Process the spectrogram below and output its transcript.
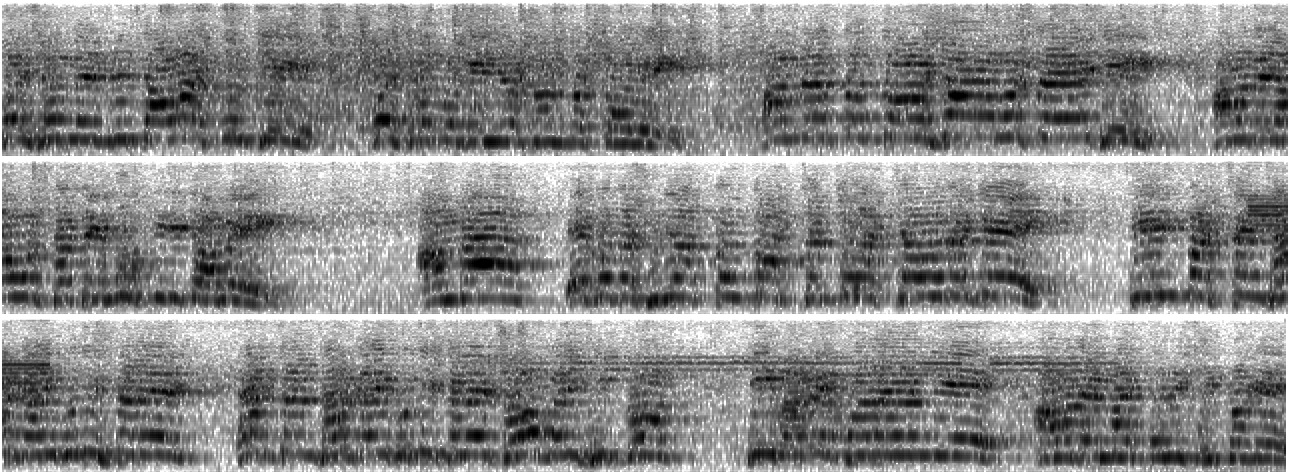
বৈষম্যের বিরুদ্ধে আওয়াজ তুলছি। বৈষম্যকে নিরসন করতে হবে। আমরা অত্যন্ত অসহায় অবস্থায় রয়েছি। আমাদের অবস্থা থেকে মুক্তি দিতে হবে। আমরা একথা শুনে অত্যন্ত আশ্চর্য লাগছে আমাদেরকে। তিন পার্সেন্ট সরকারি প্রতিষ্ঠানের, একজন সরকারি প্রতিষ্ঠানের সহকারী শিক্ষক কীভাবে পলায়ন দিয়ে আমাদের মাধ্যমিক শিক্ষকের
